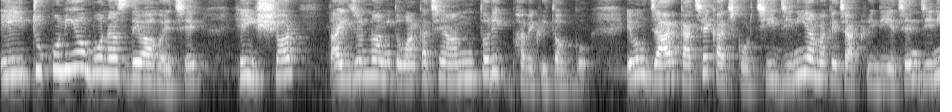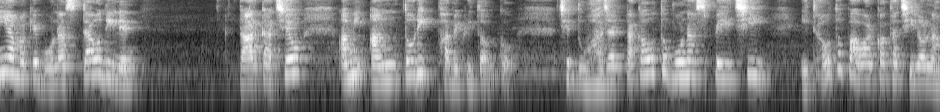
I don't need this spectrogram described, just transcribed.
এইটুকুনিও বোনাস দেওয়া হয়েছে, হে ঈশ্বর, তাই জন্য আমি তোমার কাছে আন্তরিকভাবে কৃতজ্ঞ। এবং যার কাছে কাজ করছি, যিনি আমাকে চাকরি দিয়েছেন, যিনি আমাকে বোনাসটাও দিলেন, তার কাছেও আমি আন্তরিকভাবে কৃতজ্ঞ। যে দু হাজার টাকাও তো বোনাস পেয়েছি এটাও তো পাওয়ার কথা ছিল না।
